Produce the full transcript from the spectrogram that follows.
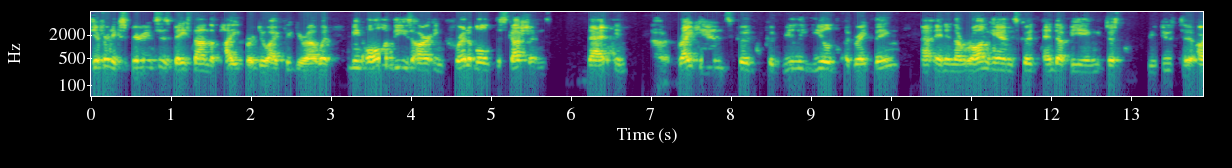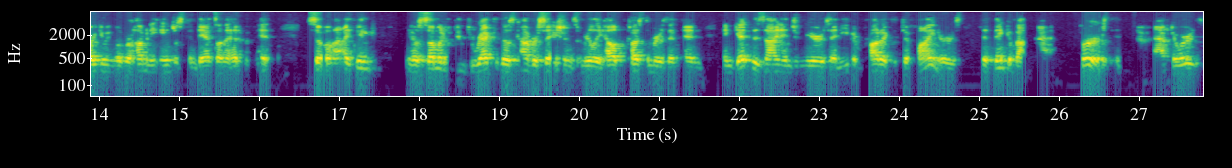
different experiences based on the pipe, or do I figure out what? I mean, all of these are incredible discussions that in uh, right hands could could really yield a great thing, uh, and in the wrong hands could end up being just reduced to arguing over how many angels can dance on the head of a pin. So I think you know someone who can direct those conversations and really help customers and, and, and get design engineers and even product definers to think about that first afterwards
